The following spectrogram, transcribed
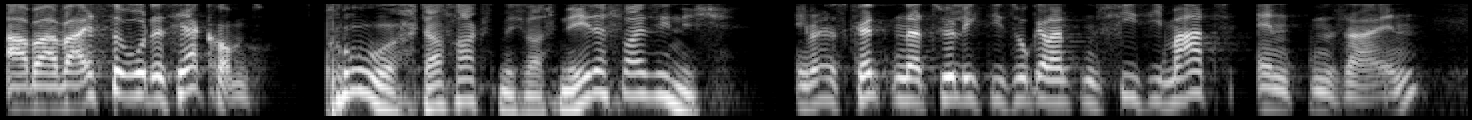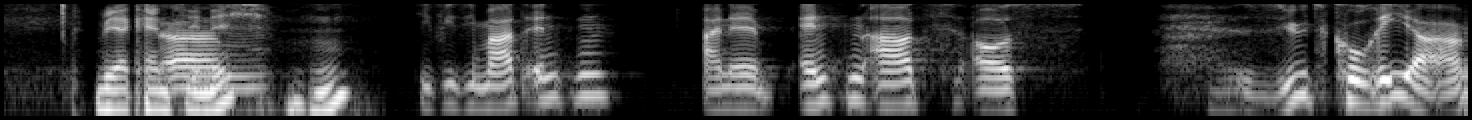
Aber weißt du, wo das herkommt? Puh, da fragst mich was. Nee, das weiß ich nicht. Ich meine, es könnten natürlich die sogenannten Fisimatenten sein. Wer kennt sie Ähm, nicht? Mhm. Die Fisimatenten, eine Entenart aus Südkorea.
